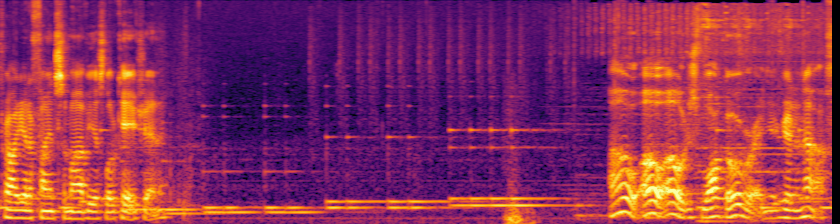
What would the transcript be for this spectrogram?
Probably gotta find some obvious location. Oh, oh, oh, just walk over it and you're good enough.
